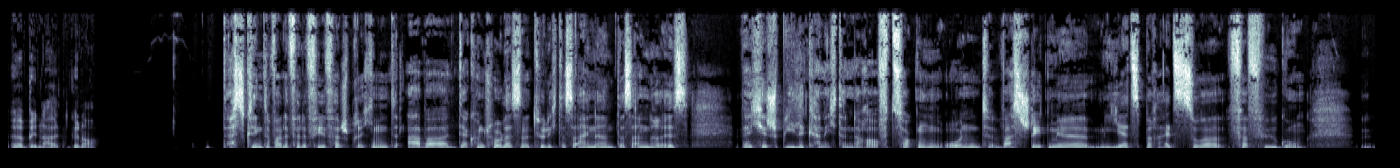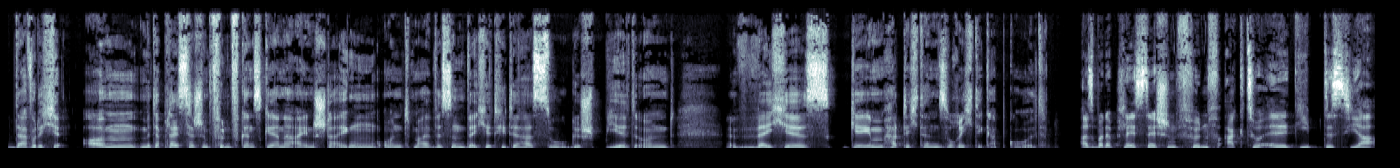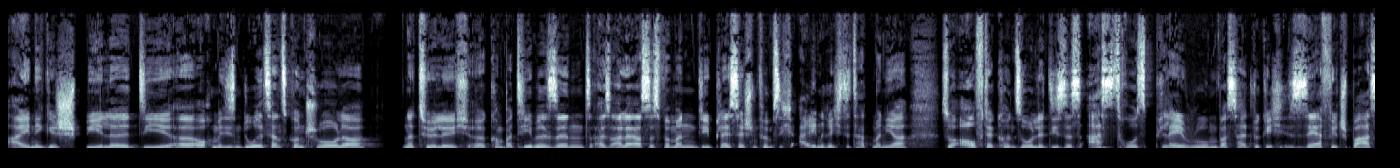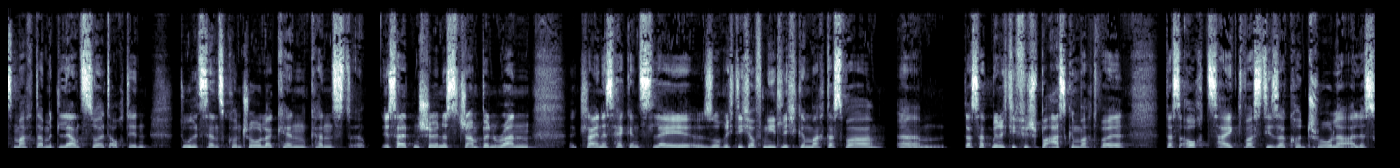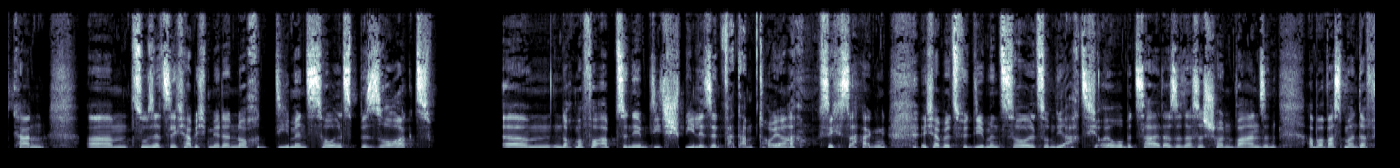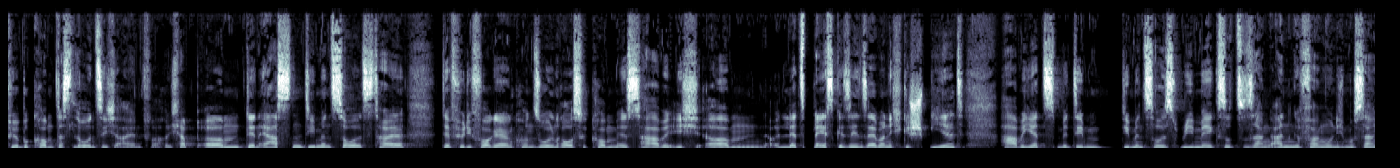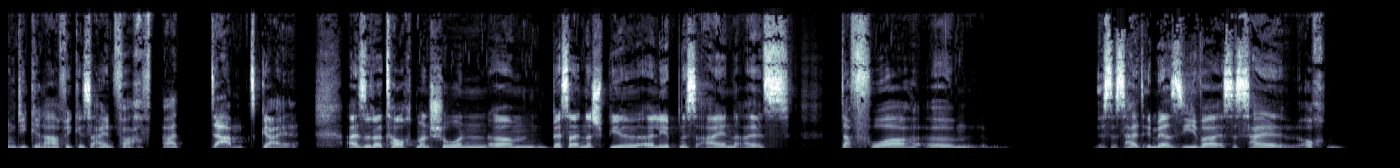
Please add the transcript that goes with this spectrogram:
äh, beinhalten, genau. Das klingt auf alle Fälle vielversprechend, aber der Controller ist natürlich das eine. Das andere ist, welche Spiele kann ich denn darauf zocken und was steht mir jetzt bereits zur Verfügung? Da würde ich ähm, mit der PlayStation 5 ganz gerne einsteigen und mal wissen, welche Titel hast du gespielt und welches Game hat dich denn so richtig abgeholt? Also bei der PlayStation 5 aktuell gibt es ja einige Spiele, die äh, auch mit diesem DualSense Controller natürlich äh, kompatibel sind. Als allererstes, wenn man die PlayStation 5 sich einrichtet, hat man ja so auf der Konsole dieses Astros Playroom, was halt wirklich sehr viel Spaß macht. Damit lernst du halt auch den DualSense Controller kennen kannst. Ist halt ein schönes Jump and Run, kleines Hack and Slay, so richtig auf niedlich gemacht. Das war, ähm, das hat mir richtig viel Spaß gemacht, weil das auch zeigt, was dieser Controller alles kann. Ähm, zusätzlich habe ich mir dann noch Demon's Souls besorgt ähm, nochmal vorab zu nehmen, die Spiele sind verdammt teuer, muss ich sagen. Ich habe jetzt für Demon's Souls um die 80 Euro bezahlt, also das ist schon Wahnsinn. Aber was man dafür bekommt, das lohnt sich einfach. Ich habe ähm, den ersten Demon's Souls Teil, der für die Vorgängerkonsolen rausgekommen ist, habe ich ähm, Let's Plays gesehen, selber nicht gespielt, habe jetzt mit dem Demon's Souls Remake sozusagen angefangen und ich muss sagen, die Grafik ist einfach verdammt verdammt geil. Also da taucht man schon ähm, besser in das Spielerlebnis ein als davor. Ähm, es ist halt immersiver, es ist halt auch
